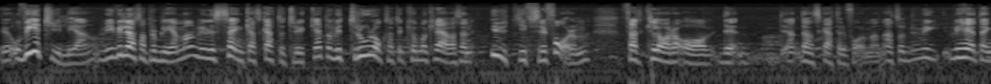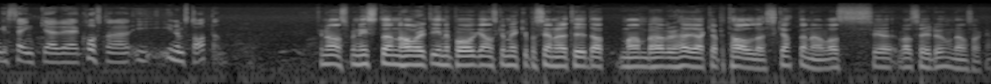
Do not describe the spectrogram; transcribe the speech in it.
Eh, och vi är tydliga, vi vill lösa problemen, vi vill sänka skattetrycket och vi tror också att det kommer att krävas en utgiftsreform för att klara av den, den skattereformen. Alltså vi, vi helt enkelt sänker eh, kostnaderna i, inom staten. Finansministern har varit inne på ganska mycket på senare tid att man behöver höja kapitalskatterna. Vad, se, vad säger du om den saken?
